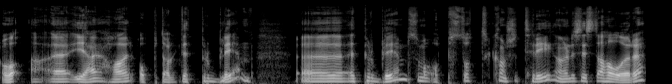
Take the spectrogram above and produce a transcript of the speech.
Og eh, jeg har oppdaget et problem. Eh, Et problem som har oppstått kanskje tre ganger det siste halvåret,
